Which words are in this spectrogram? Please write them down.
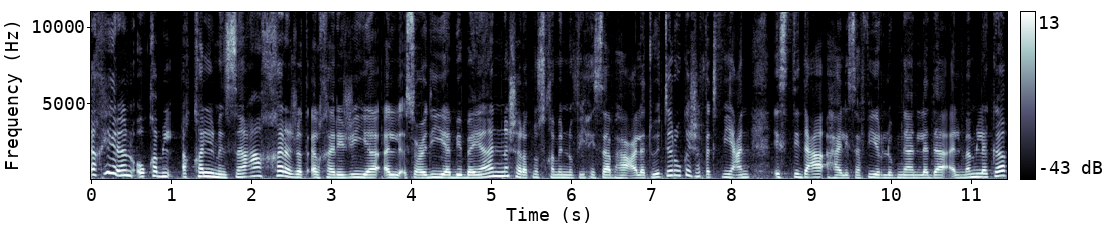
أخيرا وقبل أقل من ساعة خرجت الخارجية السعودية ببيان نشرت نسخة منه في حسابها على تويتر وكشفت فيه عن استدعائها لسفير لبنان لدى المملكة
